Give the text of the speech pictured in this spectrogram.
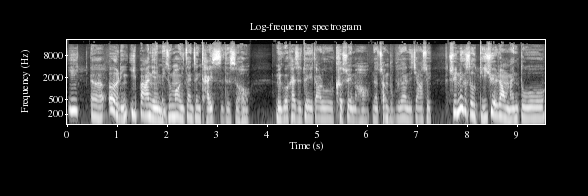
一呃，二零一八年美洲贸易战争开始的时候，美国开始对大陆课税嘛，哈，那川普不断的加税，所以那个时候的确让蛮多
